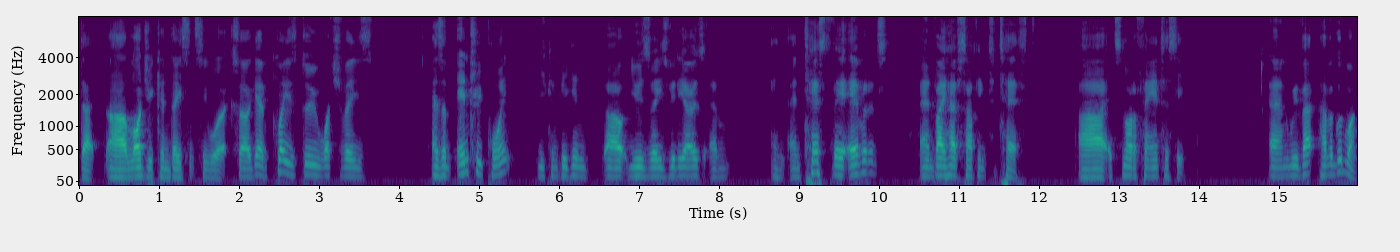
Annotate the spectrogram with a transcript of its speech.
that uh, logic and decency work. So again, please do watch these as an entry point. You can begin uh, use these videos and, and and test their evidence, and they have something to test. Uh, it's not a fantasy. And with that, have a good one.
